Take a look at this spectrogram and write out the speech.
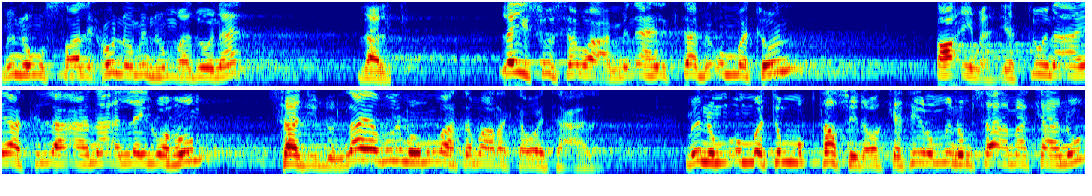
منهم الصالحون ومنهم ما دون ذلك. ليسوا سواء من أهل الكتاب أمة قائمة يتلون آيات الله آناء الليل وهم ساجدون. لا يظلمهم الله تبارك وتعالى. منهم أمة مقتصدة وكثير منهم ساء ما كانوا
